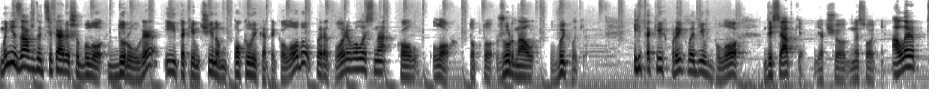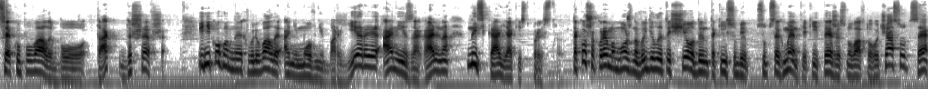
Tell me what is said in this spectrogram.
Мені завжди цікавіше було друге, і таким чином покликати колоду перетворювалось на log, тобто журнал викликів. І таких прикладів було десятки, якщо не сотні. Але це купували, бо так дешевше. І нікого не хвилювали ані мовні бар'єри, ані загальна низька якість пристрою. Також окремо можна виділити ще один такий собі субсегмент, який теж існував того часу. Це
